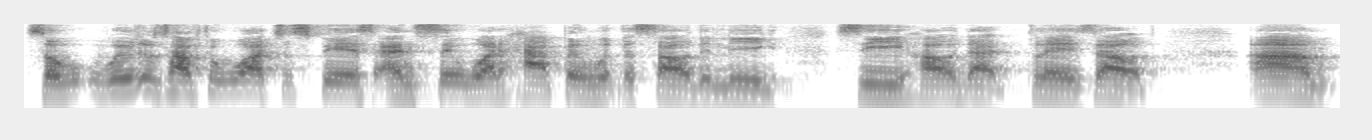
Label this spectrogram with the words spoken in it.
So we'll just have to watch the space and see what happened with the Saudi League, see how that plays out. Um,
